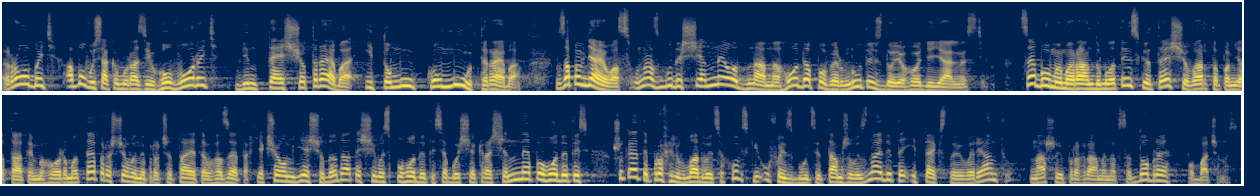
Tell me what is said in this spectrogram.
робить або в усякому разі говорить він те, що треба, і тому кому треба. Запевняю вас, у нас буде ще не одна нагода повернутись до його діяльності. Це був меморандум латинською, те, що варто пам'ятати. Ми говоримо те, про що ви не прочитаєте в газетах. Якщо вам є що додати, з чимось погодитись або ще краще не погодитись, шукайте профіль Влади Войцеховський у Фейсбуці. Там же ви знайдете і текстовий варіант нашої програми на все добре. Побачимось.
